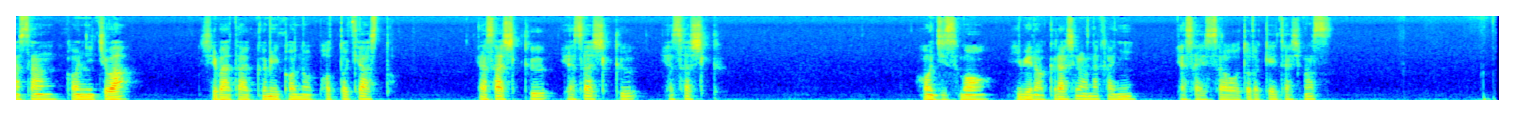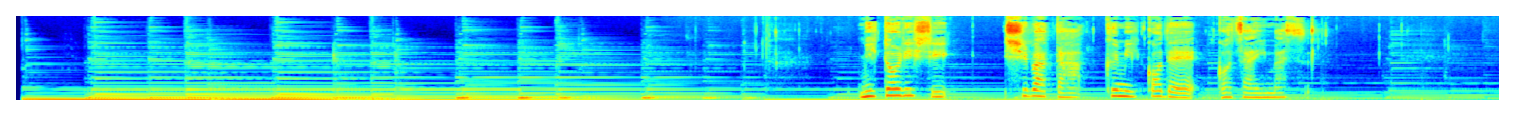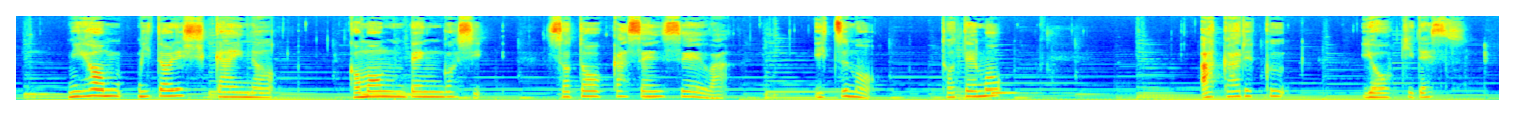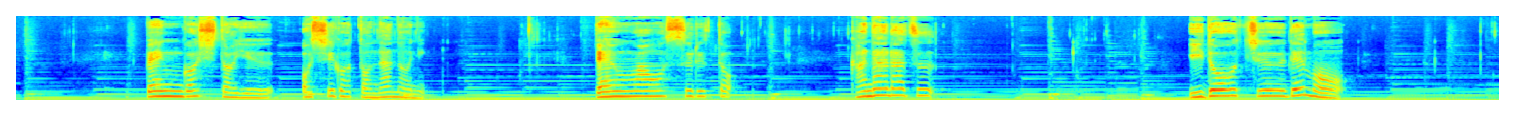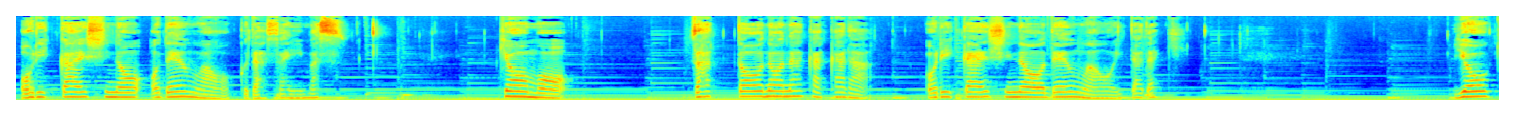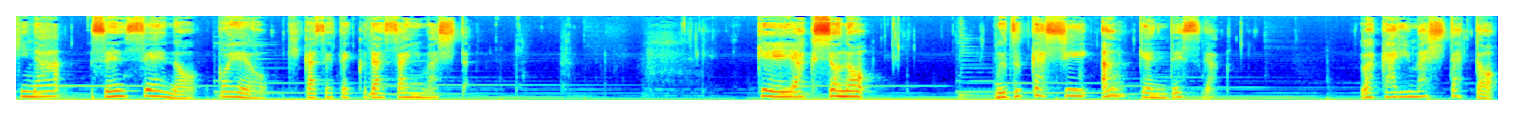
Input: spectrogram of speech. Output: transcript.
皆さんこんにちは。柴田久美子のポッドキャスト。優しく優しく優しく。本日も日々の暮らしの中に優しさをお届けいたします。見取り師柴田久美子でございます。日本見取り師会の顧問弁護士外岡先生はいつもとても明るく陽気です。弁護士というお仕事なのに電話をすると必ず移動中でも折り返しのお電話をくださいます。今日も雑踏の中から折り返しのお電話をいただき陽気な先生の声を聞かせてくださいました。契約書の難しい案件ですが「分かりました」と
